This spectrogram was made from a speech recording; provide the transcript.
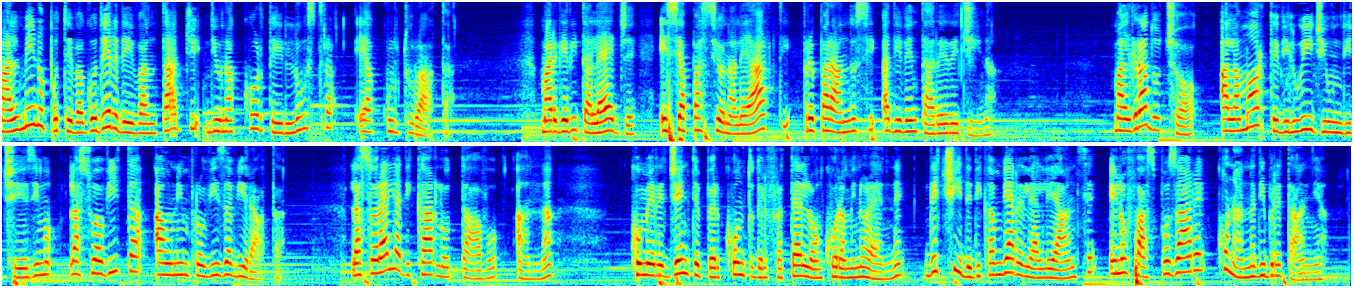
ma almeno poteva godere dei vantaggi di una corte illustra e acculturata. Margherita legge e si appassiona alle arti preparandosi a diventare regina. Malgrado ciò, alla morte di Luigi XI la sua vita ha un'improvvisa virata. La sorella di Carlo VIII, Anna, come reggente per conto del fratello ancora minorenne, decide di cambiare le alleanze e lo fa sposare con Anna di Bretagna.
